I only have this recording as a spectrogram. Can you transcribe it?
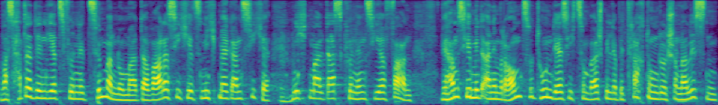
was hat er denn jetzt für eine Zimmernummer? Da war er sich jetzt nicht mehr ganz sicher. Mhm. Nicht mal das können Sie erfahren. Wir haben es hier mit einem Raum zu tun, der sich zum Beispiel der Betrachtung durch Journalisten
